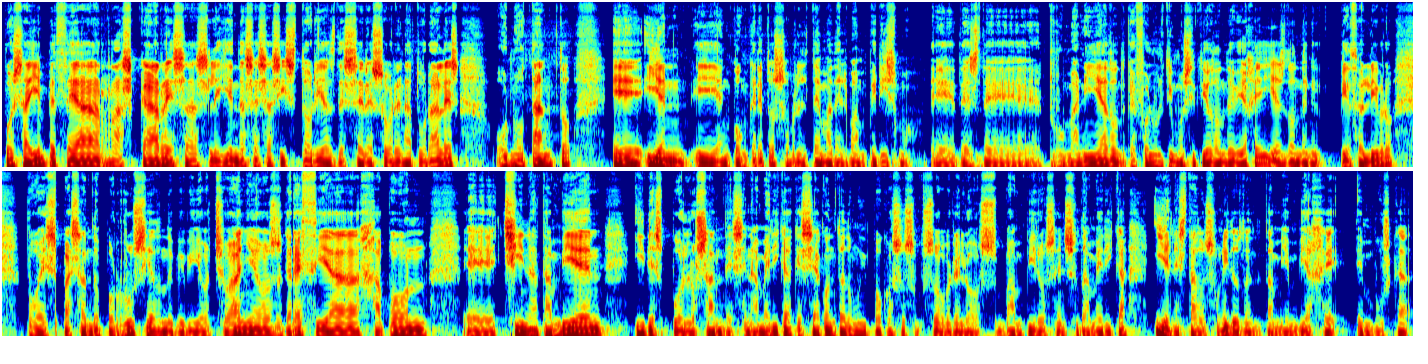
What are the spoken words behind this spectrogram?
pues ahí empecé a rascar esas leyendas, esas historias de seres sobrenaturales o no tanto, eh, y, en, y en concreto sobre el tema del vampirismo. Eh, desde Rumanía, donde, que fue el último sitio donde viajé y es donde empiezo el libro, pues pasando por Rusia, donde viví ocho años, Grecia, Japón, eh, China también, y después los Andes en América, que se ha contado muy poco so- sobre los vampiros en Sudamérica y en Estados Unidos, donde también viajé en busca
